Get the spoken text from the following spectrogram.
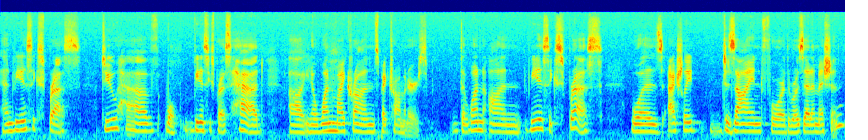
and Venus Express do have, well, Venus Express had, uh, you know, one micron spectrometers. The one on Venus Express was actually designed for the Rosetta mission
